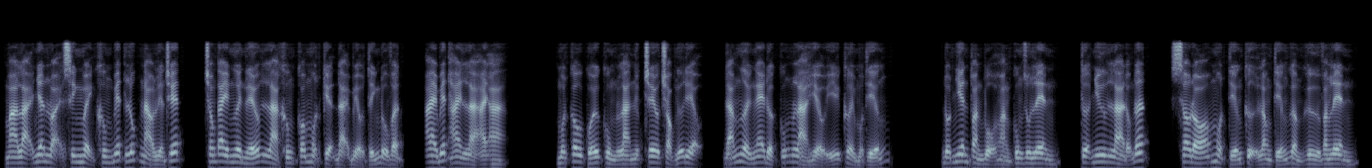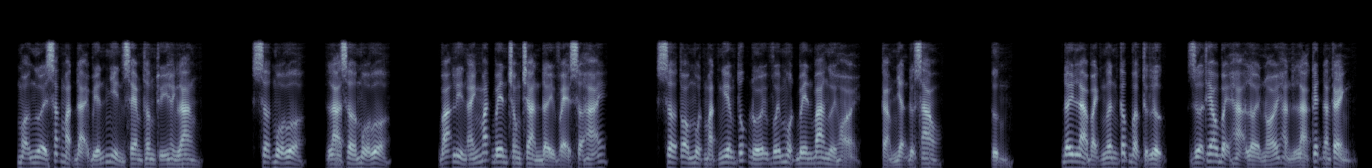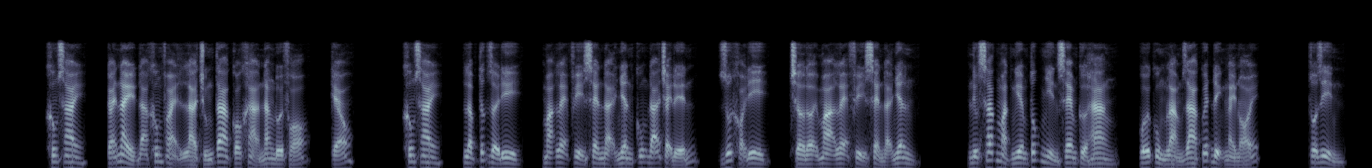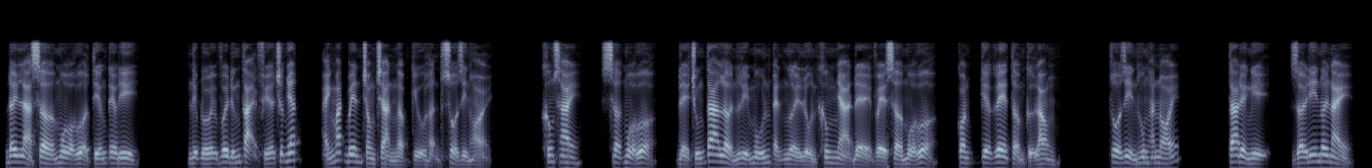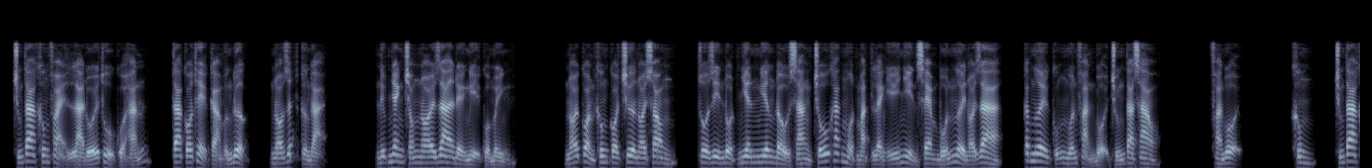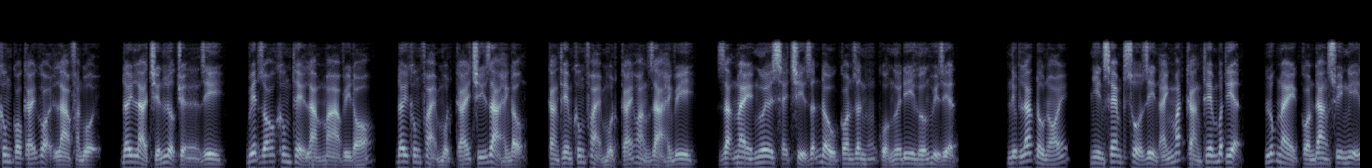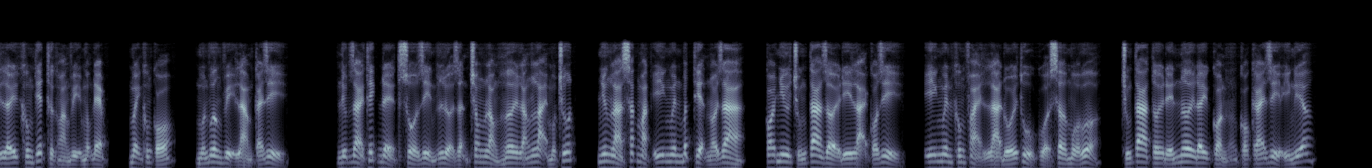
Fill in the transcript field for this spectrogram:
Mà lại nhân loại sinh mệnh không biết lúc nào liền chết, trong tay ngươi nếu là không có một kiện đại biểu tính đồ vật, ai biết ai là ai à một câu cuối cùng là nực t chọc ngữ liệu đám người nghe được cũng là hiểu ý cười một tiếng. Đột nhiên toàn bộ hoàng cung run lên, tựa như là động đất, sau đó một tiếng cự long tiếng gầm gừ vang lên, mọi người sắc mặt đại biến nhìn xem thâm thúy hành lang. Sợ mùa ửa là sợ mùa ửa bã lìn ánh mắt bên trong tràn đầy vẻ sợ hãi. Sợ to một mặt nghiêm túc đối với một bên ba người hỏi, cảm nhận được sao? Ừ m đây là bạch ngân cấp bậc thực lực, dựa theo bệ hạ lời nói hẳn là kết đăng cảnh. Không sai, cái này đã không phải là chúng ta có khả năng đối phó, kéo. Không sai, lập tức rời đi, mạ lệ phỉ sen đại nhân cũng đã chạy đến, rút khỏi đi, chờ đợi mạ lệ phỉ sen đại nhân. Nữ sắc mặt nghiêm túc nhìn xem cửa hang, cuối cùng làm ra quyết định này nói. Tôi dìn, đây là sờ mùa ựa tiếng kêu đi. Nữ đối với đứng tại phía trước nhất, ánh mắt bên trong tràn ngập cựu hận sổ dìn hỏi. Không sai sợ mùa ựa để chúng ta lợn lì muốn bẹn người lùn không nhà để về sợ mùa ựa con kia ghê tởm cự long. Sổ dìn hung hắn nói. Ta đề nghị rời đi nơi này, chúng ta không phải là đối thủ của hắn, ta có thể cảm ứng được, nó rất cường đại. Nữ nhanh chóng nói ra đề nghị của mình. Nói còn không có chưa nói xong rồi dìn đột nhiên nghiêng đầu sang chỗ khác một mặt lành ý nhìn xem bốn người nói ra, các ngươi cũng muốn phản bội chúng ta sao? Phản bội? Không, chúng ta không có cái gọi là phản bội, đây là chiến lược chuyện gì, biết rõ không thể làm mà vì đó, đây không phải một cái trí giả hành động, càng thêm không phải một cái hoàng giả hành vi, dạng này ngươi sẽ chỉ dẫn đầu con dân của ngươi đi hướng hủy diệt. Nịp lắc đầu nói, nhìn xem sổ dìn ánh mắt càng thêm bất tiện, lúc này còn đang suy nghĩ lấy không thiết thực hoàng vị mộng đẹp, mệnh không có muốn vương vị làm cái gì? Nếu giải thích để sổ dìn lửa giận trong lòng hơi lắng lại một chút, nhưng là sắc mặt y nguyên bất thiện nói ra, coi như chúng ta rời đi lại có gì, y nguyên không phải là đối thủ của sơ mỗ ựa chúng ta tới đến nơi đây còn có cái gì ý nghĩa?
